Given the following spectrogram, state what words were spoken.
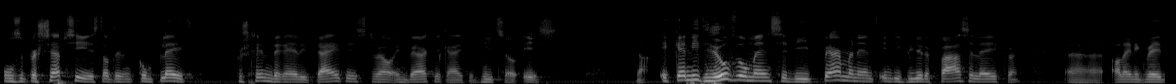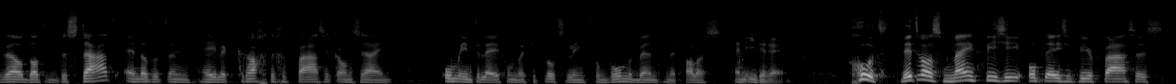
onze perceptie is dat het een compleet verschillende realiteit is, terwijl in werkelijkheid het niet zo is. Nou, ik ken niet heel veel mensen die permanent in die vierde fase leven. Uh, alleen ik weet wel dat het bestaat en dat het een hele krachtige fase kan zijn om in te leven, omdat je plotseling verbonden bent met alles en iedereen. Goed, dit was mijn visie op deze vier fases.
